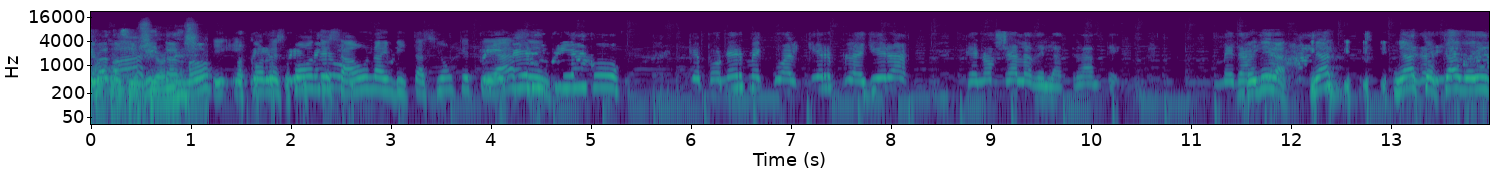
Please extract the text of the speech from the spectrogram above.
y vas nos invitas, ¿no? Y, y correspondes a una invitación que te Primero hacen. embriago que ponerme cualquier playera que no sea la del Atlante. Me daría Pues mira, me ha, me ha Me tocado ir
